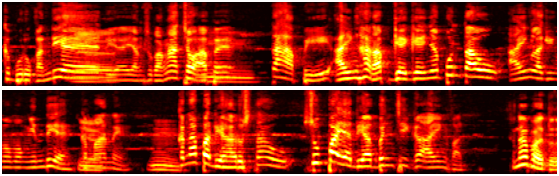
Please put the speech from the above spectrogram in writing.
keburukan dia, Iya. dia yang suka ngaco apa. Hmm, Tapi Aing harap GG-nya pun tahu Aing lagi ngomongin dia Iya. ke mana. hmm. Kenapa dia harus tahu? Supaya dia benci ke Aing, Fad. Kenapa itu?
